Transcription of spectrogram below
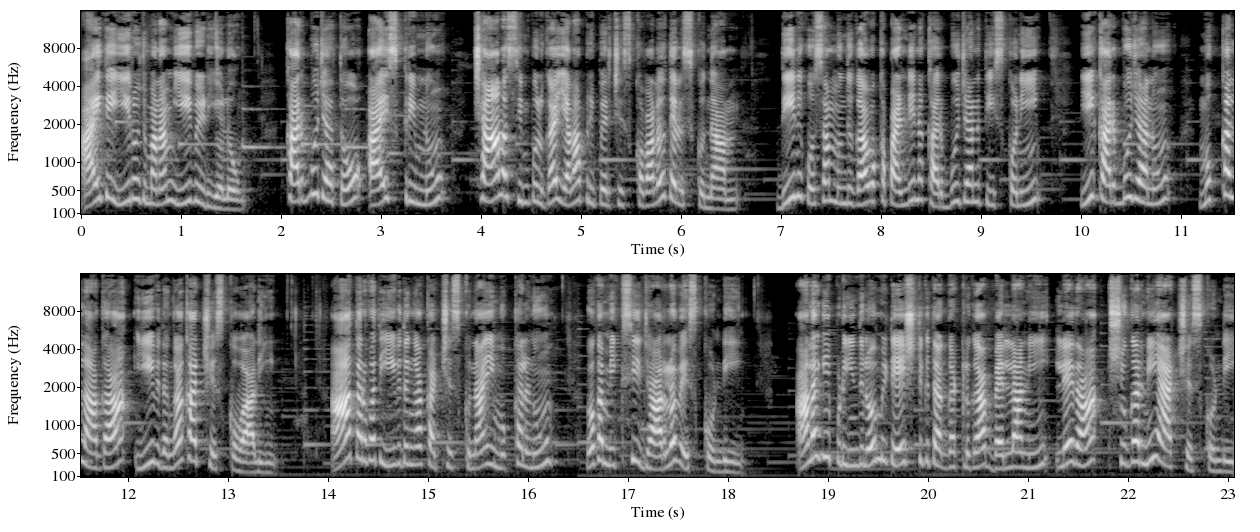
అయితే ఈరోజు మనం ఈ వీడియోలో కర్బూజాతో ఐస్ క్రీమ్ను చాలా సింపుల్గా ఎలా ప్రిపేర్ చేసుకోవాలో తెలుసుకుందాం. దీనికోసం ముందుగా ఒక పండిన కర్బూజాను తీసుకొని ఈ కర్బూజాను ముక్కల్లాగా ఈ విధంగా కట్ చేసుకోవాలి. ఆ తర్వాత ఈ విధంగా కట్ చేసుకున్న ఈ ముక్కలను ఒక మిక్సీ జార్లో వేసుకోండి. అలాగే ఇప్పుడు ఇందులో మీ టేస్ట్కి తగ్గట్లుగా బెల్లాన్ని లేదా షుగర్ని యాడ్ చేసుకోండి.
